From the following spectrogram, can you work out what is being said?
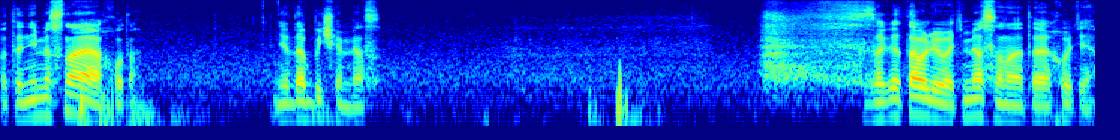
это не мясная охота, не добыча мяса. Заготавливать мясо на этой охоте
